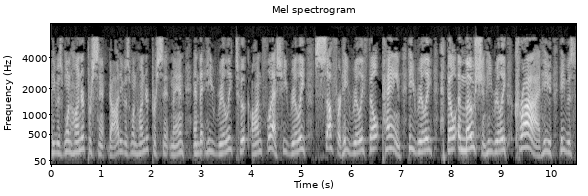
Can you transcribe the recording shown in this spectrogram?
He was 100% God, he was 100% man, and that he really took on flesh. He really suffered. He really felt pain. He really felt emotion. He really cried. He, he, was,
